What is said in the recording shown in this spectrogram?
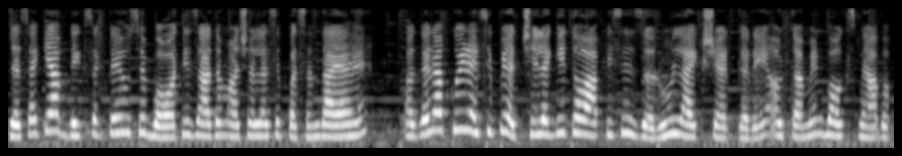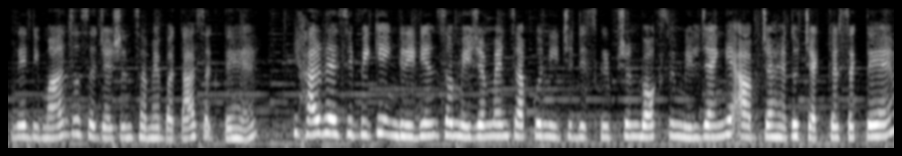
जैसा कि आप देख सकते हैं, उसे बहुत ही ज़्यादा माशाल्लाह से पसंद आया है। अगर आपको ये रेसिपी अच्छी लगी तो आप इसे ज़रूर लाइक शेयर करें और कमेंट बॉक्स में आप अपने डिमांड्स और सजेशंस हमें बता सकते हैं। हर रेसिपी के इंग्रेडिएंट्स और मेजरमेंट्स आपको नीचे डिस्क्रिप्शन बॉक्स में मिल जाएँगे, आप चाहें तो चेक कर सकते हैं।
